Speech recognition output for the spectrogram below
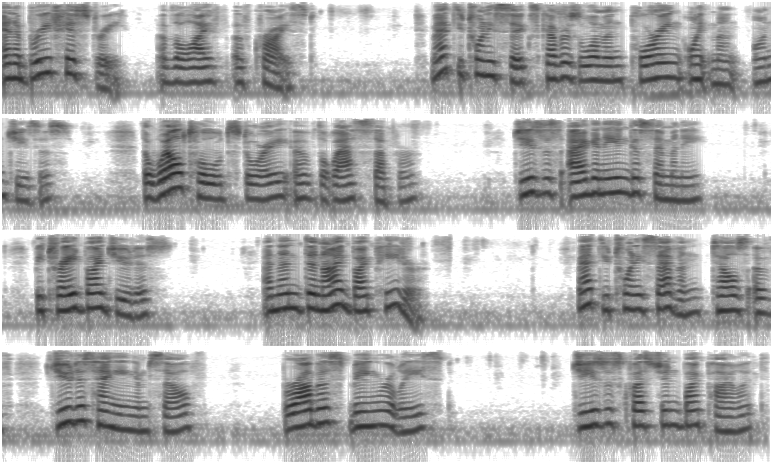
and a brief history of the life of Christ. Matthew 26 covers the woman pouring ointment on Jesus, the well told story of the Last Supper, Jesus' agony in Gethsemane, betrayed by Judas, and then denied by Peter. Matthew 27 tells of Judas hanging himself, Barabbas being released, Jesus questioned by Pilate.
